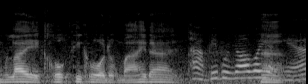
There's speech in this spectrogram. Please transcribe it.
ๆไล่โคขี้โคลนออกมาให้ได้ ถามพี่บุญยอดว่าอ่า อย่างเงี้ย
